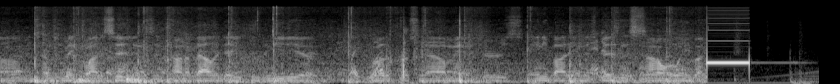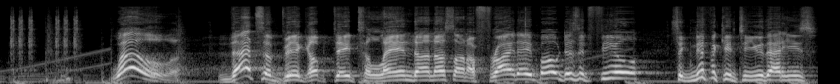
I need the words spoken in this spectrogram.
um, in terms of making my decisions and trying to validate through the media, through other personnel, managers, anybody in this business, and I don't owe anybody. Well, that's a big update to land on us on a Friday, Bo. Does it feel significant to you that he's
